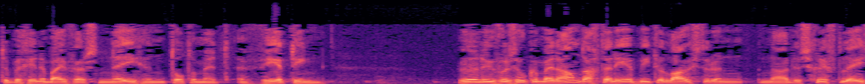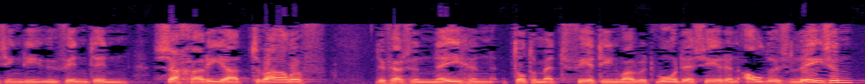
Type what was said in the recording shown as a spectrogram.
te beginnen bij vers 9 tot en met 14. We willen u verzoeken met aandacht en eerbied te luisteren naar de schriftlezing die u vindt in Zacharia 12, de versen 9 tot en met 14, waar we het woord des Heren aldus lezen.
